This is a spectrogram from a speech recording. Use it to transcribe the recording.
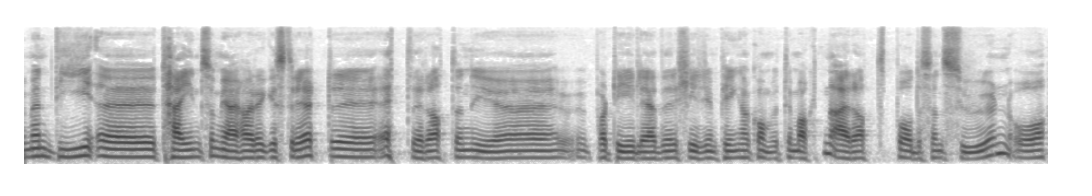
Men de eh, tegn som jeg har registrert etter at den nye partileder Xi Jinping har kommet til makten, er at både sensuren og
